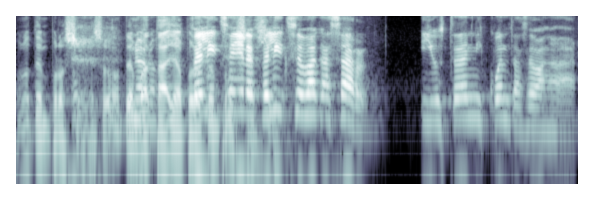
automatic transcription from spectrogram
Uno está en proceso, uno está en No, no. batalla, pero Félix, está en señores. Félix se va a casar y ustedes ni cuenta se van a dar.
